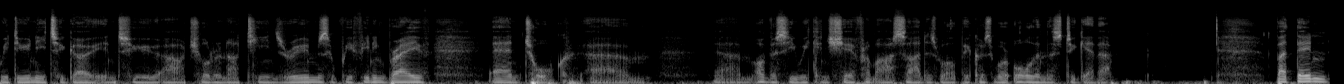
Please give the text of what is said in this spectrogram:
We do need to go into our children, our teens' rooms if we're feeling brave and talk. Um, um, obviously, we can share from our side as well because we're all in this together. But then,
